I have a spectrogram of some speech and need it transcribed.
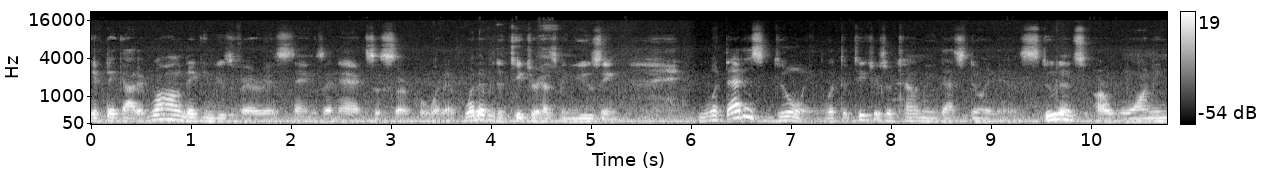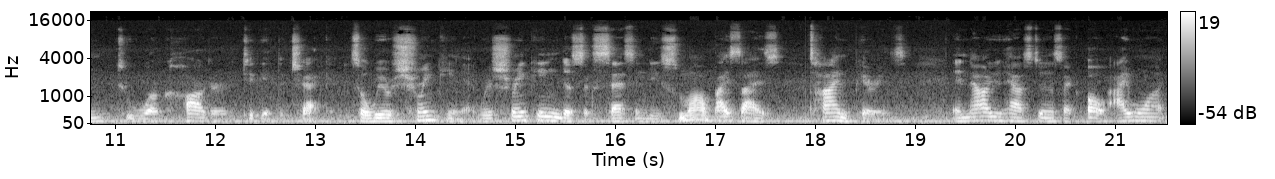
If they got it wrong, they can use various things, an X, a circle, whatever, whatever the teacher has been using. What that is doing, what the teachers are telling me that's doing is students are wanting to work harder to get the check. So we're shrinking it. We're shrinking the success in these small bite sized time periods. And now you have students like, oh, I want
